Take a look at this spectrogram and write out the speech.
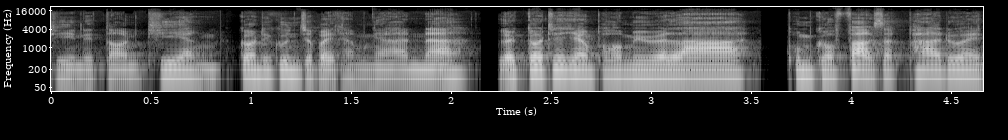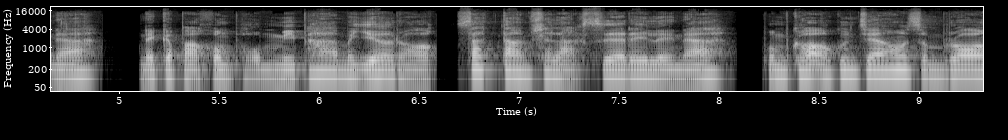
ทีในตอนเที่ยง ก่อนที่คุณจะไปทำงานนะ แล้วก็ถ้ายังพอมีเวลา ผมขอฝากซักผ้าด้วยนะ ในกระเป๋าของผมมีผ้าไม่เยอะหรอก ซักตามฉลากเสื้อได้เลยนะ ผมขอเอากุญแจห้องสำรอง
